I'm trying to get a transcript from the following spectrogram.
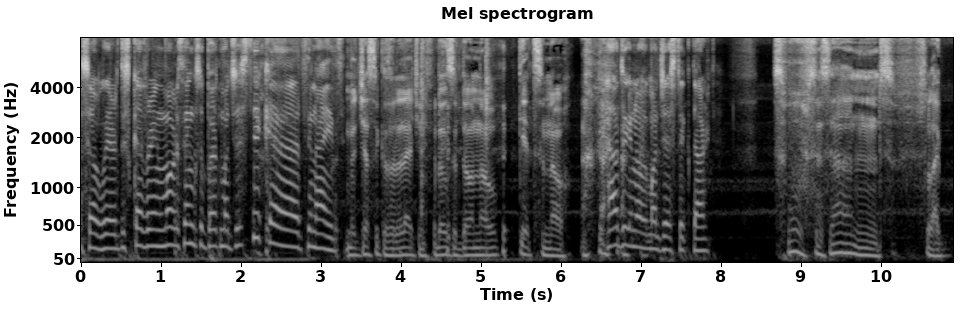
So we're discovering more things about Majestic uh, tonight. Majestic is a legend. For those that don't know, get to know. How do you know Majestic, Dart? Ooh, Since then, it's it's like pff,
